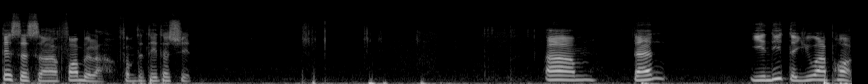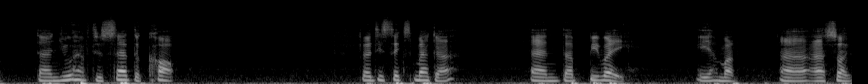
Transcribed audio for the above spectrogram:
This is a formula from the datasheet. Um, then you need the UART port then you have to set the code 36 mega and the bitrate 8N1 uh, uh, sorry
